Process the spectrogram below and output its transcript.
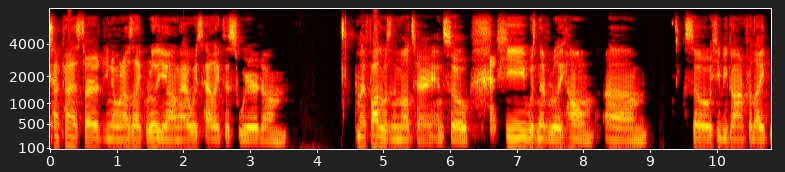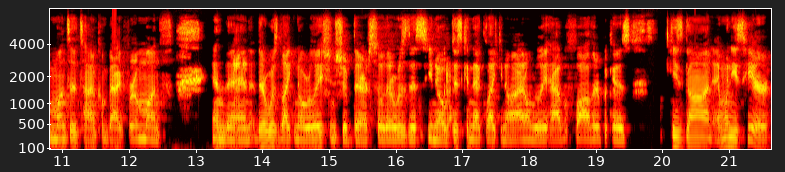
kind of started, you know, when I was like really young. I always had like this weird, um, my father was in the military, and so he was never really home. Um, so he'd be gone for like months at a time, come back for a month, and then there was like no relationship there. So there was this, you know, disconnect. Like, you know, I don't really have a father because he's gone, and when he's here,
